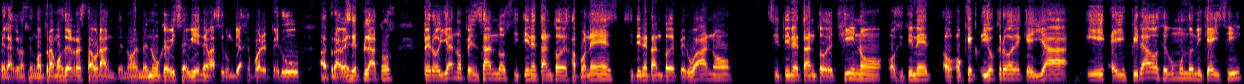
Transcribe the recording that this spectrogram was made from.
en la que nos encontramos del restaurante, ¿no? El menú que se viene va a ser un viaje por el Perú a través de platos, pero ya no pensando si tiene tanto de japonés, si tiene tanto de peruano, si tiene tanto de chino, o si tiene, o, que yo creo de que ya, y, e inspirados en un mundo Nikkei, sí,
